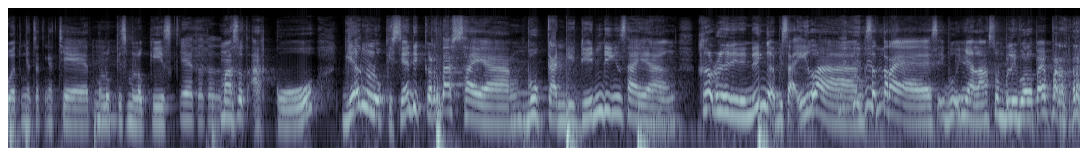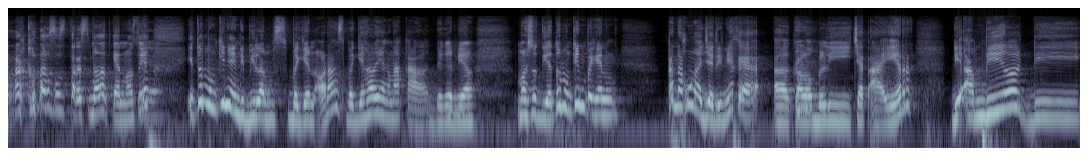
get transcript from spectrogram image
buat ngecat-ngecat melukis-melukis. Iya, tahu, tahu, tahu. maksud aku dia ngelukisnya di kertas sayang. Bukan di dinding sayang. Kalau udah di dinding nggak bisa hilang stres. Ibunya langsung beli wallpaper. Aku langsung stres banget kan. Maksudnya itu mungkin yang dibilang sebagian orang sebagai hal yang nakal. Dengan yang maksud dia tuh mungkin pengen kan aku ngajarinnya kayak eh, kalau beli cat air diambil di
